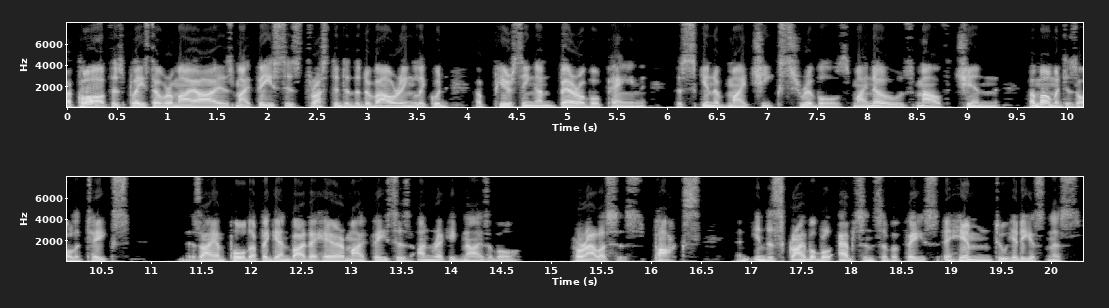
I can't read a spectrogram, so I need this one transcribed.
A cloth is placed over my eyes, my face is thrust into the devouring liquid, a piercing, unbearable pain. The skin of my cheeks shrivels, my nose, mouth, chin. A moment is all it takes. As I am pulled up again by the hair, my face is unrecognizable. Paralysis, pox, an indescribable absence of a face, a hymn to hideousness.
